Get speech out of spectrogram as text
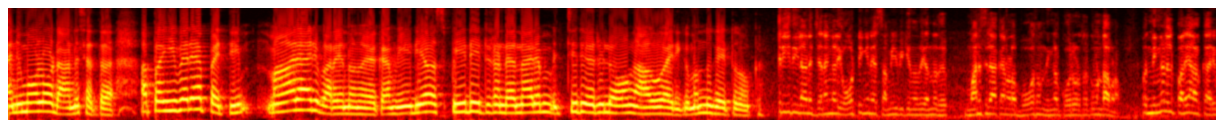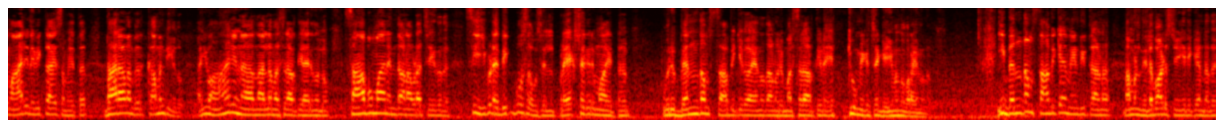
അനുമോളോടാണ് ശത്രു. അപ്പം ഇവരെ പറ്റി മാരാര് പറയുന്നതെന്ന് കേൾക്കാം. വീഡിയോ സ്പീഡ് ഇട്ടിട്ടുണ്ട്. എന്നാലും ഇച്ചിരി ഒരു ലോങ് ആകുമായിരിക്കും ഒന്ന് കേട്ട് നോക്കാം. രീതിയിലാണ് ജനങ്ങൾ വോട്ടിങ്ങിനെ സമീപിക്കുന്നത് എന്നത് മനസ്സിലാക്കാനുള്ള ബോധം നിങ്ങൾക്ക് ഓരോരുത്തർക്കും ഉണ്ടാവണം. അപ്പൊ നിങ്ങളിൽ പല ആൾക്കാരും ആര്യൻ വിക്ടായ സമയത്ത് ധാരാളം പേർ കമന്റ് ചെയ്തു. അയ്യോ ആര്യൻ നല്ല മത്സരാർത്ഥിയായിരുന്നല്ലോ. സാബുമാൻ എന്താണ് അവിടെ ചെയ്തത്? സി ഇവിടെ ബിഗ് ബോസ് ഹൗസിൽ പ്രേക്ഷകരുമായിട്ട് ഒരു ബന്ധം സ്ഥാപിക്കുക എന്നതാണ് ഒരു മത്സരാർത്ഥിയുടെ ഏറ്റവും മികച്ച ഗെയിം എന്ന് പറയുന്നത്. ഈ ബന്ധം സ്ഥാപിക്കാൻ വേണ്ടിയിട്ടാണ് നമ്മൾ നിലപാട് സ്വീകരിക്കേണ്ടത്.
